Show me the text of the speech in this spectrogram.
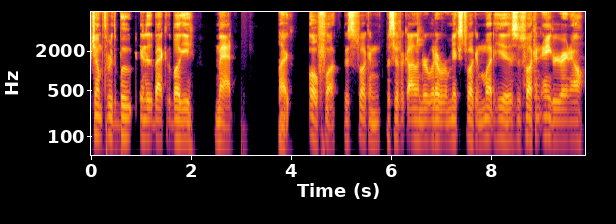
jump through the boot into the back of the buggy, mad. Like, oh fuck, this fucking Pacific Islander, whatever mixed fucking mutt he is, is fucking angry right now.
